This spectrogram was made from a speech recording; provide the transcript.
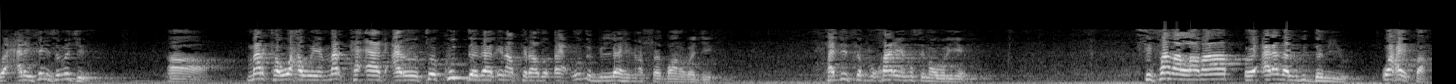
waa caraysany soo ma jeedi marka waxa weeya marka aad carooto ku dadaal inaad tiraahdo acuudu biاllahi min الshayطaan الrajiim xadiidka bukhaari iyo muslim aa wariyeen sifada labaad oo carada lagu damiyo waxay tahay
